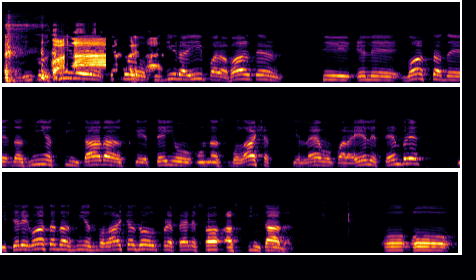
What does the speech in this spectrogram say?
Inclusive, quiero pedir aí para Walter se ele gosta de, das minhas pintadas, que tenho umas bolachas que levo para ele sempre, e se ele gosta das minhas bolachas ou prefere só as pintadas. O, o,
